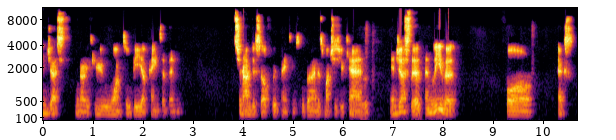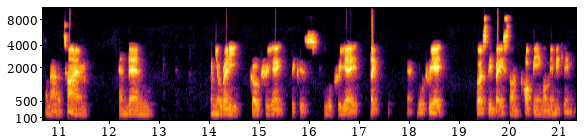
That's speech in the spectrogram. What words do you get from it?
Ingest, you know, if you want to be a painter, then surround yourself with paintings. Learn as much as you can. Ingest it and leave it for X amount of time, and then when you're ready, go create because you'll create like you'll create firstly based on copying or mimicking,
